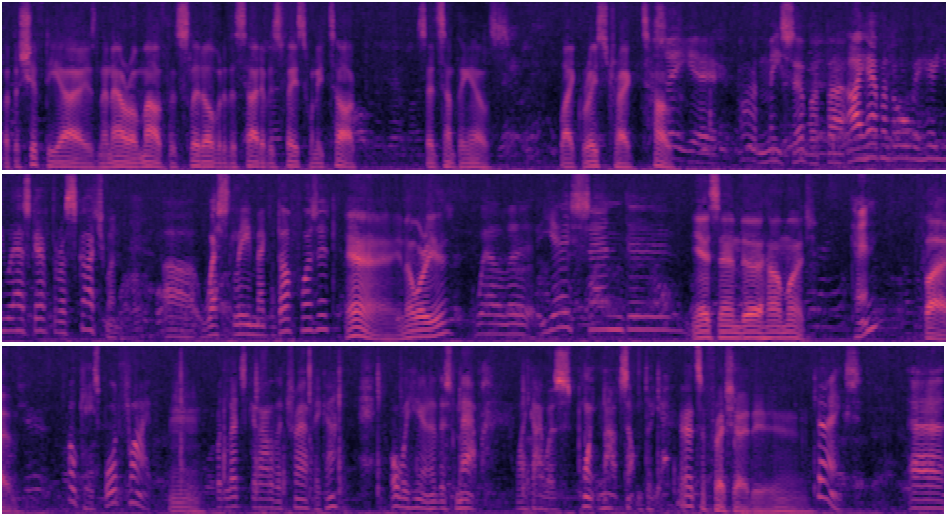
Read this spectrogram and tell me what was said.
But the shifty eyes and the narrow mouth that slid over to the side of his face when he talked said something else, like racetrack tout. Say, uh, pardon me, sir, but uh, I happened to overhear you ask after a Scotchman. Uh, Wesley Macduff, was it? Yeah, you know where he is? Well, uh, yes, and, uh, Yes, and uh, how much? ten? Five. Okay, sport, five. Hmm. But let's get out of the traffic, huh? Over here to this map, like I was pointing out something to you. That's a fresh idea, yeah. Thanks. Uh,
